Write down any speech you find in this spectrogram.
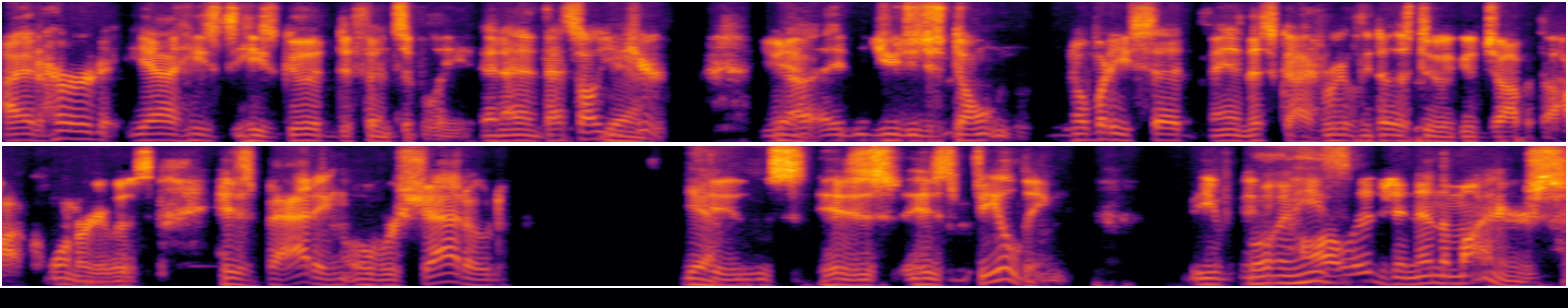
I had heard, yeah, he's he's good defensively, and, and that's all you Yeah. hear. You know, you just don't. Nobody said, "Man, this guy really does do a good job at the hot corner." It was his batting overshadowed Yeah. his his his fielding, even Well, in and he's- college and in the minors.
